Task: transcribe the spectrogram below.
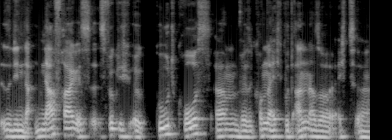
also die Nachfrage ist, ist wirklich äh, gut, groß. Ähm, wir kommen da echt gut an. Also echt äh,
